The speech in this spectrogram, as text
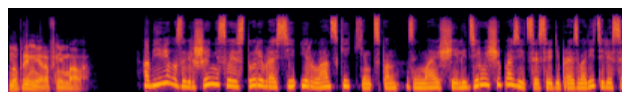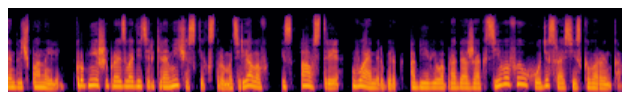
но примеров немало объявил о завершении своей истории в России ирландский Кингспан, занимающий лидирующие позиции среди производителей сэндвич-панелей. Крупнейший производитель керамических стройматериалов из Австрии Вайнерберг объявил о продаже активов и уходе с российского рынка.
